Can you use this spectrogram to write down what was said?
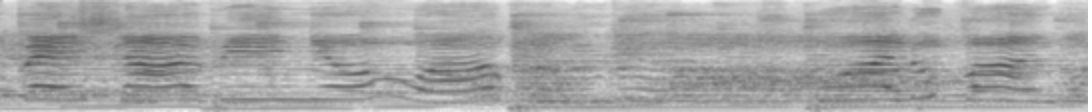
bamupesha vinyo wa bululu wa lupandu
